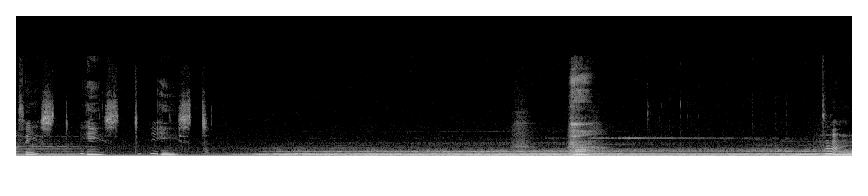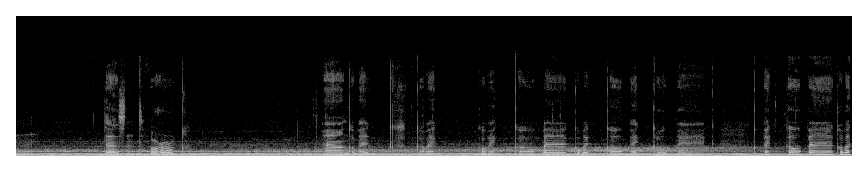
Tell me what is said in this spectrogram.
go southeast, east, east. hmm, doesn't work. And go back, go back, go back, go back, go back, go back, go back, go back, go back,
